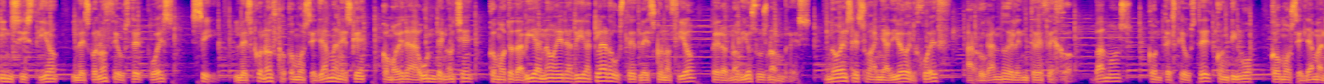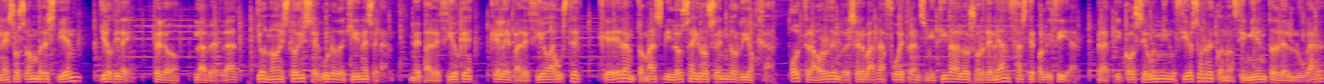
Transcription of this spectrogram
insistió, ¿les conoce usted pues? Sí, les conozco cómo se llaman es que, como era aún de noche, como todavía no era día claro usted les conoció, pero no vio sus nombres. No es eso añadió el juez, arrugando el entrecejo. Vamos, conteste usted continuó, ¿cómo se llaman esos hombres bien? Yo diré, pero, la verdad, yo no estoy seguro de quiénes eran. Me pareció que, ¿qué le pareció a usted? Que eran Tomás Vilosa y Rosendo Rioja. Otra orden reservada fue transmitida a los ordenanzas de policía. Practicóse un minucioso reconocimiento del lugar,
